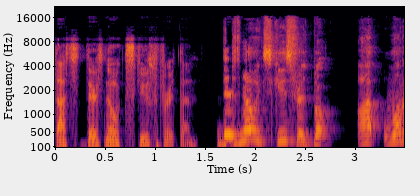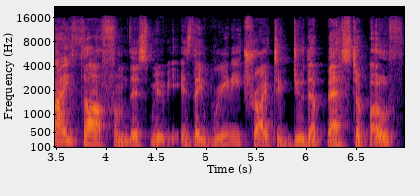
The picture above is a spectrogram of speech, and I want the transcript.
That's there's no excuse for it then. There's no excuse for it, but. Uh, what I thought from this movie is they really tried to do the best of both.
